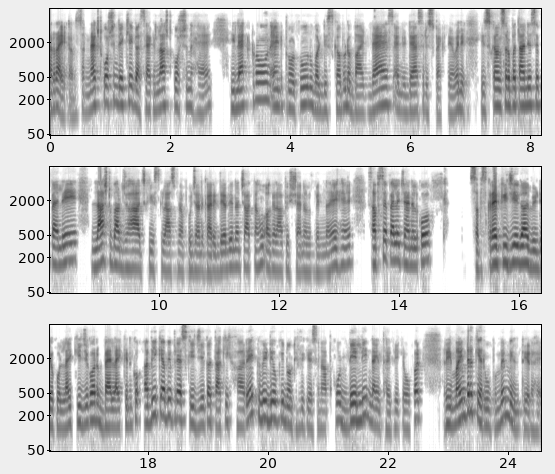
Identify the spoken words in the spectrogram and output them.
right answer next question देखिएगा। सेकंड लास्ट क्वेश्चन है। Electron and proton were discovered by dash and dash respectively इसका आंसर बताने से पहले लास्ट बार जो है आज की इस क्लास में आपको जानकारी दे देना चाहता हूँ। अगर आप इस चैनल पर नए हैं सबसे पहले चैनल को सब्सक्राइब कीजिएगा, वीडियो को लाइक कीजिएगा और बेल आइकन को अभी के अभी प्रेस कीजिएगा ताकि हर एक वीडियो की नोटिफिकेशन आपको डेली नाइन थर्टी के ऊपर रिमाइंडर के रूप में मिलती रहे।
